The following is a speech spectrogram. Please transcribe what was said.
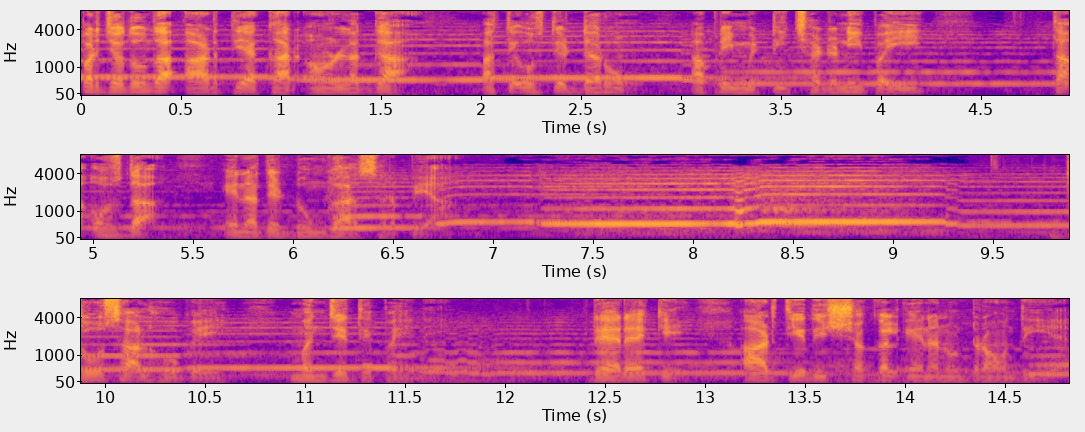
ਪਰ ਜਦੋਂ ਦਾ ਆੜਤੀਆ ਘਰ ਆਉਣ ਲੱਗਾ ਅਤੇ ਉਸ ਦੇ ਡਰੋਂ ਆਪਣੀ ਮਿੱਟੀ ਛੱਡਣੀ ਪਈ, ਤਾਂ ਉਸ ਦਾ ਇਹਨਾਂ ਤੇ ਡੂੰਘਾ ਅਸਰ ਪਿਆ। 2 ਸਾਲ ਹੋ ਗਏ, ਮੰਜੇ ਤੇ ਪਏ ਨੇ। ਰਹਿ ਰਹਿ ਕੇ ਆੜਤੀਏ ਦੀ ਸ਼ਕਲ ਇਹਨਾਂ ਨੂੰ ਡਰਾਉਂਦੀ ਹੈ।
